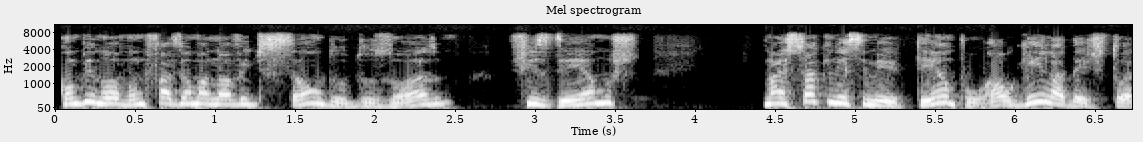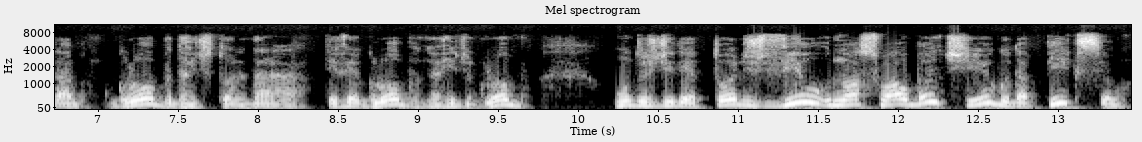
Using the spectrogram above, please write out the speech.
combinou, vamos fazer uma nova edição do, dos Osmo, fizemos, mas só que nesse meio tempo, alguém lá da editora Globo, da editora da TV Globo, da Rede Globo, um dos diretores, viu o nosso álbum antigo da Pixel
